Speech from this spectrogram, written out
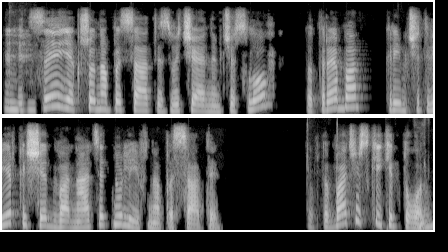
І це, якщо написати звичайним числом, то треба крім четвірки, ще 12 нулів написати. Тобто, бачиш, скільки тонн?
